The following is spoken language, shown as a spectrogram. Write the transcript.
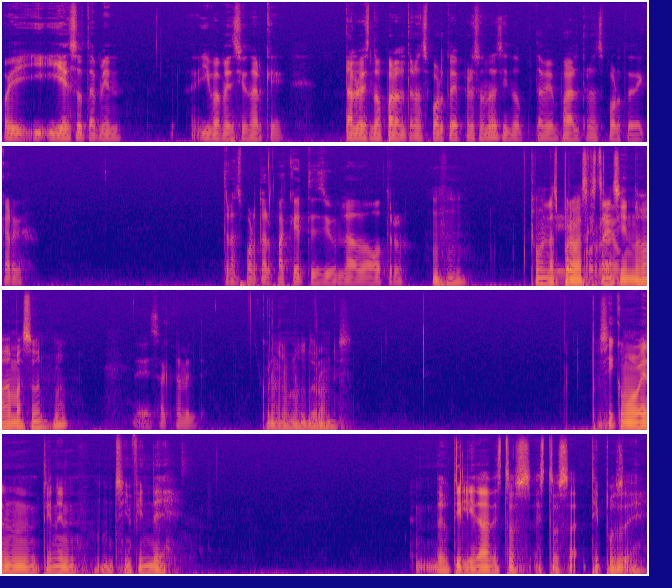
Oye, y, y eso también iba a mencionar que tal vez no para el transporte de personas, sino también para el transporte de carga. Transportar paquetes de un lado a otro. Como las Eh, pruebas que están haciendo Amazon, ¿no? Exactamente. Con algunos drones. Pues sí, como ven, tienen un sinfín de de utilidad estos estos ah, tipos de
